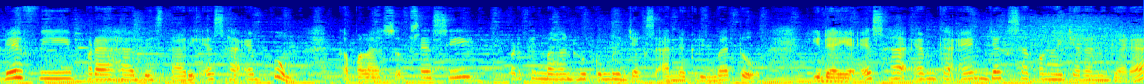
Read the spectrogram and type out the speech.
Devi Praha Bestari SHM HUM, Kepala Subseksi Pertimbangan Hukum Kejaksaan Negeri Batu, Hidayah SH MKN Jaksa Pengacara Negara,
